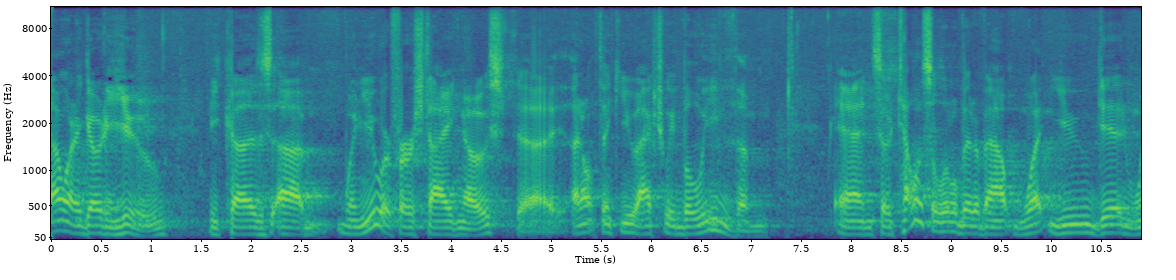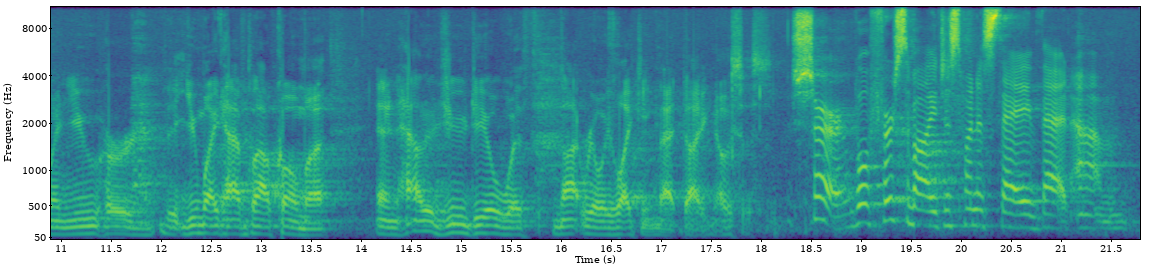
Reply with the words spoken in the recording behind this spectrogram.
I want to go to you because um, when you were first diagnosed, uh, I don't think you actually believed them. And so tell us a little bit about what you did when you heard that you might have glaucoma and how did you deal with not really liking that diagnosis? Sure. Well, first of all, I just want to say that um,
